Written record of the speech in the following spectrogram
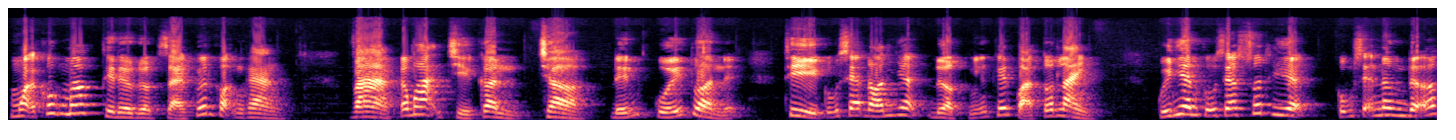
mọi khúc mắc thì đều được giải quyết gọn gàng và các bạn chỉ cần chờ đến cuối tuần ấy, thì cũng sẽ đón nhận được những kết quả tốt lành. Quý nhân cũng sẽ xuất hiện cũng sẽ nâng đỡ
